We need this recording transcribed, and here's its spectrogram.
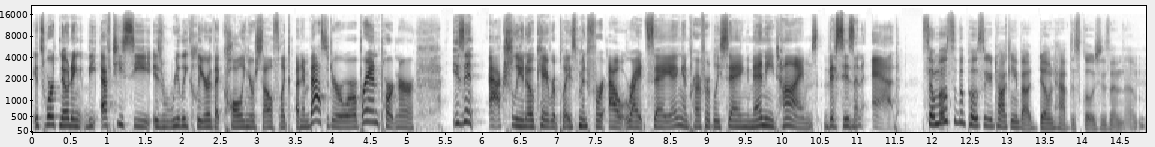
It's worth noting the FTC is really clear that calling yourself like an ambassador or a brand partner isn't actually an okay replacement for outright saying, and preferably saying many times, this is an ad. So most of the posts that you're talking about don't have disclosures in them.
